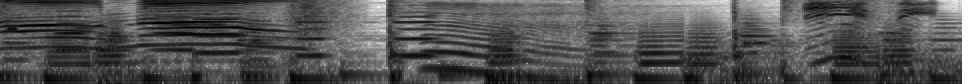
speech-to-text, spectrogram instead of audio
Oh no! Hmm. Easy!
